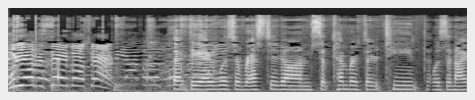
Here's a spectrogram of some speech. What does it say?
What do you have to say about that? That day I was arrested on September 13th It was an eye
